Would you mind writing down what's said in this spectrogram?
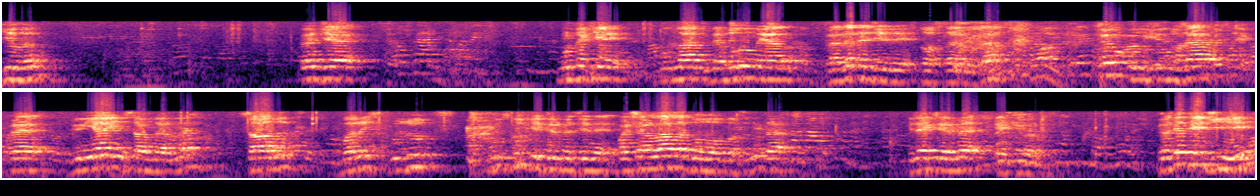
yılın önce buradaki bulunan ve bulunmayan gazeteci dostlarımıza, tüm ülkemize ve dünya insanlarına sağlık, barış, huzur, mutluluk getirmesini, başarılarla dolu olmasını da dileklerime ekliyorum. Gazeteciyi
